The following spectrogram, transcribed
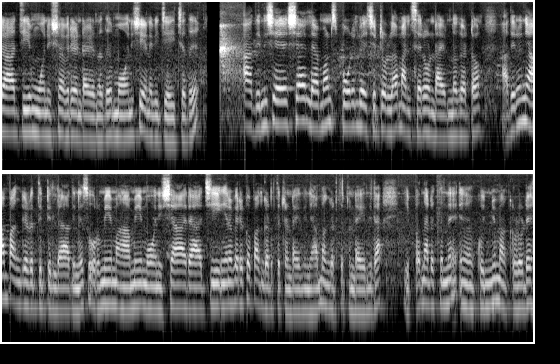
രാജിയും മോനിഷ അവരെ ഉണ്ടായിരുന്നത്. മോനിഷയാണ് വിജയിച്ചത്. അതിനുശേഷം ലെമൺ സ്പൂണിൽ വെച്ചിട്ടുള്ള മത്സരം ഉണ്ടായിരുന്നു കേട്ടോ. അതിനും ഞാൻ പങ്കെടുത്തിട്ടില്ല. അതിന് സുർമി മാമി മോനിഷ രാജി ഇങ്ങനെവരൊക്കെ പങ്കെടുത്തിട്ടുണ്ടായിരുന്നു. ഞാൻ പങ്കെടുത്തിട്ടുണ്ടായിരുന്നില്ല. ഇപ്പം നടക്കുന്ന കുഞ്ഞു മക്കളുടെ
